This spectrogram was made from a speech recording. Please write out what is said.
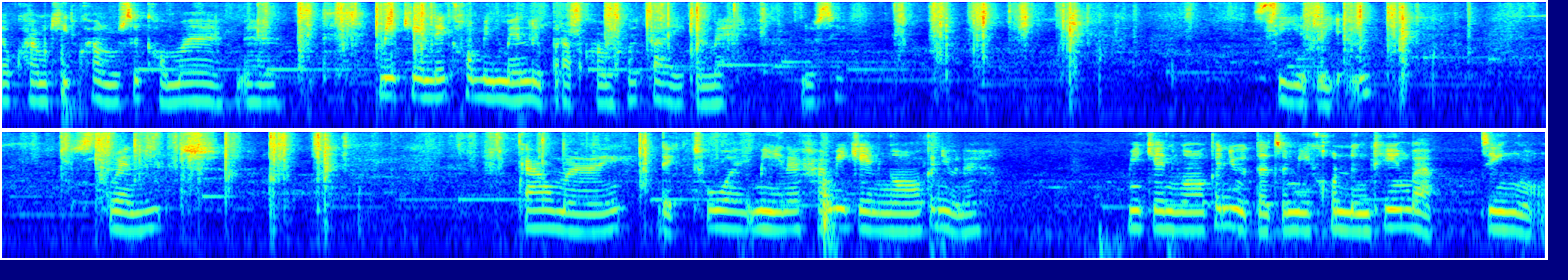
กับความคิดความรู้สึกเขามากนะฮะมีเกณฑ์ได้คอมมิชเมนต์หรือปรับความเข้าใจกันไหมดูสิสี่เหรียญ strength เก้าไม้ เด็กช่วย มีนะคะ มีเกณฑ์ง้อกันอยู่นะ มีเกณฑ์งอกันอยู่แต่จะมีคนหนึ่งที่ยังแบบจริงเหรอ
